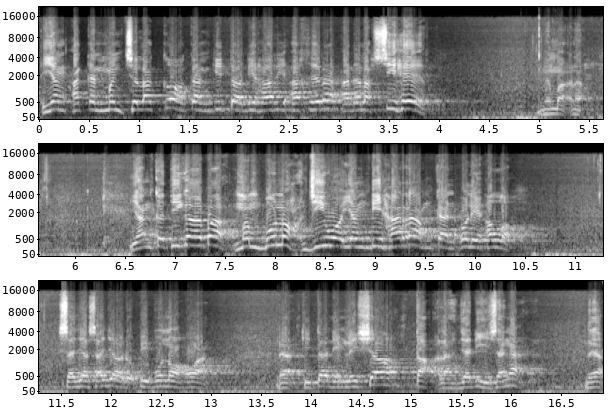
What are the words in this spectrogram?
yang akan mencelakakan kita di hari akhirat adalah sihir. Nampak tak? Yang ketiga apa? Membunuh jiwa yang diharamkan oleh Allah. Saja-saja duk pergi bunuh orang. Nah, kita di Malaysia taklah jadi sangat. Nah,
